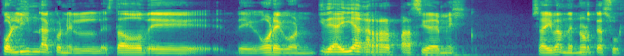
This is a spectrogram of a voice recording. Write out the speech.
colinda con el estado de, de Oregon y de ahí agarrar para Ciudad de México. O sea, iban de norte a sur.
